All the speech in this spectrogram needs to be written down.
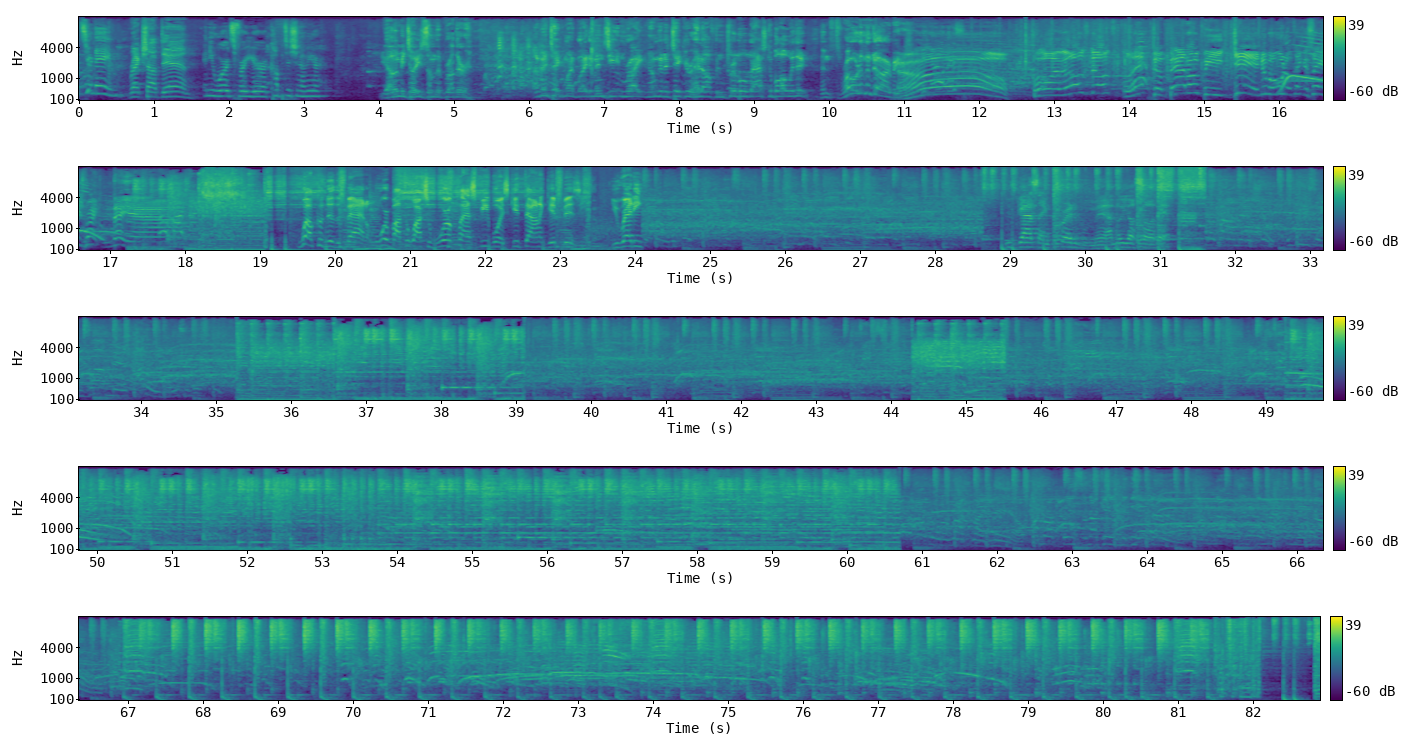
What's your name? Rec Shop Dan. Any words for your competition over here? Yeah, let me tell you something, brother. I've been taking my vitamins, eating right, and I'm gonna take your head off and dribble a basketball with it and throw it in the derby. Oh! Well, on those notes, let the battle begin. Numero uno, take the stage right now. Welcome to the battle. We're about to watch some world-class b-boys get down and get busy. You ready? These guys are incredible, man. I know y'all saw that.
